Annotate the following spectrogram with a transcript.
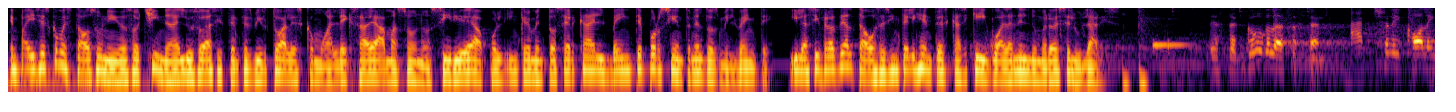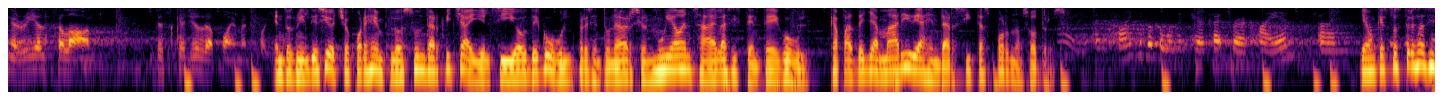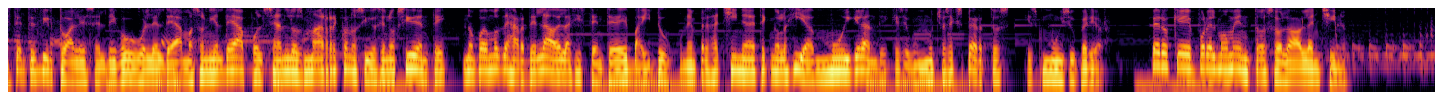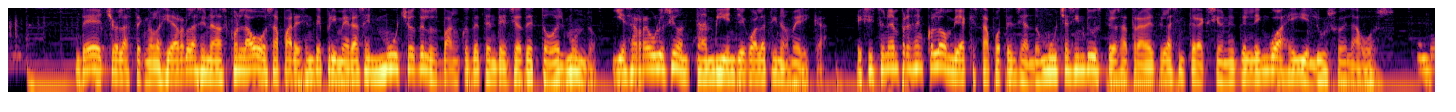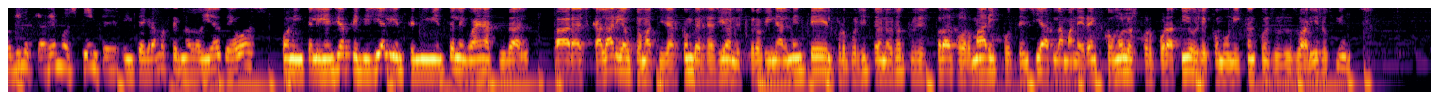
En países como Estados Unidos o China, el uso de asistentes virtuales como Alexa de Amazon o Siri de Apple incrementó cerca del 20% en el 2020, y las cifras de altavoces inteligentes casi que igualan el número de celulares. En 2018, por ejemplo, Sundar Pichai, el CEO de Google, presentó una versión muy avanzada del asistente de Google, capaz de llamar y de agendar citas por nosotros. Y aunque estos tres asistentes virtuales, el de Google, el de Amazon y el de Apple, sean los más reconocidos en Occidente, no podemos dejar de lado el asistente de Baidu, una empresa china de tecnología muy grande que según muchos expertos es muy superior, pero que por el momento solo habla en chino. De hecho, las tecnologías relacionadas con la voz aparecen de primeras en muchos de los bancos de tendencias de todo el mundo, y esa revolución también llegó a Latinoamérica. Existe una empresa en Colombia que está potenciando muchas industrias a través de las interacciones del lenguaje y el uso de la voz. En Voz lo que hacemos es que inte- integramos tecnologías de voz con inteligencia artificial y entendimiento del lenguaje natural para escalar y automatizar conversaciones, pero finalmente el propósito de nosotros es transformar y potenciar la manera en cómo los corporativos se comunican con sus usuarios o clientes.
